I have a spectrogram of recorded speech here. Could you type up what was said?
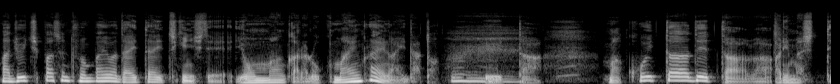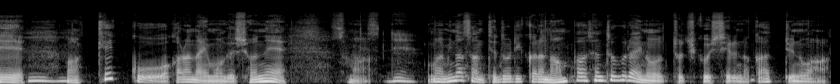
まあ11%の場合は大体月にして4万から6万円ぐらいの間といった、まあこういったデータがありまして、まあ結構わからないものですよね。そうですね。まあ皆さん手取りから何パーセントぐらいの貯蓄をしているのかっていうのは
